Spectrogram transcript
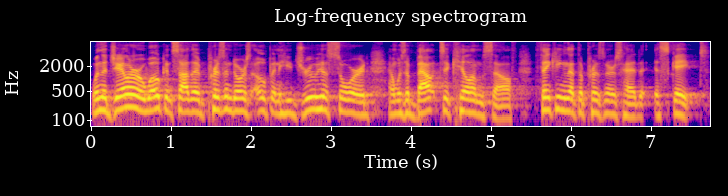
When the jailer awoke and saw the prison doors open, he drew his sword and was about to kill himself, thinking that the prisoners had escaped.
